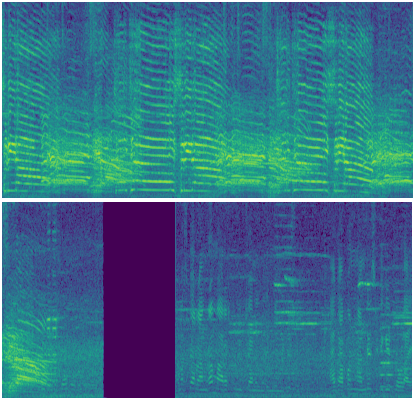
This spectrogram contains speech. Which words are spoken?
श्रीराम जय जय श्रीराम जय जय श्रीराम नमस्कार महाराष्ट्र न्यूज चॅनलमध्ये मी म्हणजे निलेश आज आपण नांदेड सिटी गेटजवळ आहे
